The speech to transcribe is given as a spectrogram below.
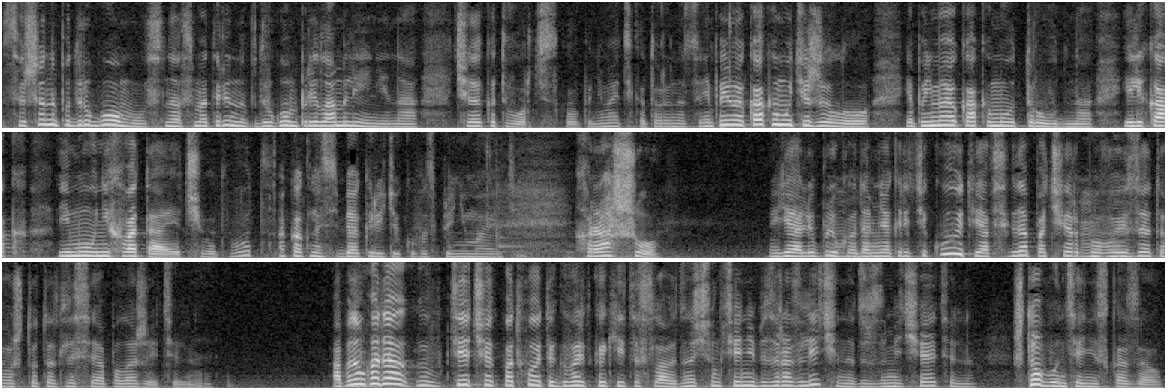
совершенно по-другому смотрю в другом преломлении на человека творческого, понимаете, который на сцене. Я понимаю, как ему тяжело, я понимаю, как ему трудно, или как ему не хватает чего-то. Вот А как на себя критику воспринимаете? Хорошо. Я люблю, когда Мгм. меня критикуют, я всегда почерпываю Мгм. из этого что-то для себя положительное. А потом, когда к тебе человек подходит и говорит какие-то слова, значит, он к тебе не безразличен, это же замечательно. Что бы он тебе ни сказал.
